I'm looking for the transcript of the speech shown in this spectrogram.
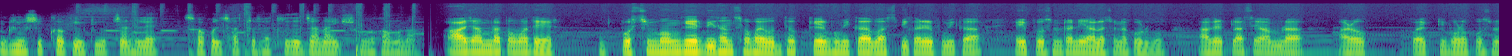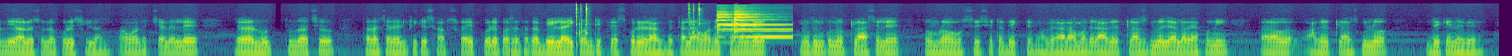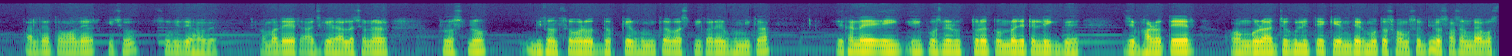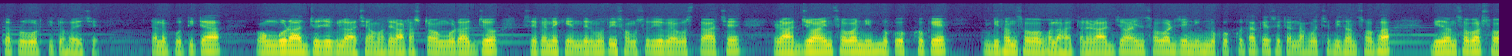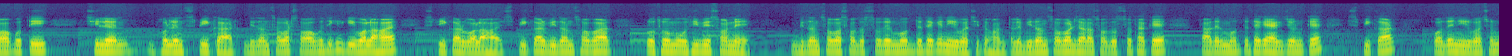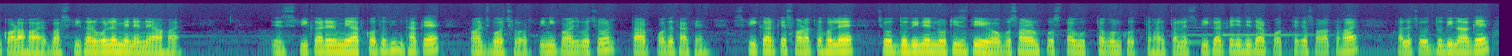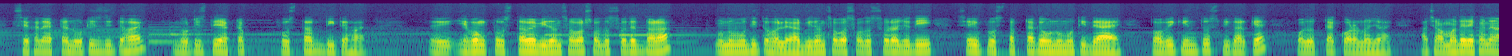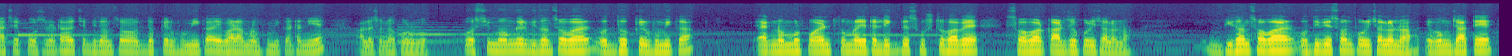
গৃহশিক্ষক YouTube চ্যানেলে সকল ছাত্রছাত্রীদের জানাই শুভকামনা। আজ আমরা তোমাদের পশ্চিমবঙ্গের বিধানসভায় অধ্যক্ষের ভূমিকা বা স্পিকারের ভূমিকা এই প্রশ্নটা নিয়ে আলোচনা করব। আগের ক্লাসে আমরা আরও কয়েকটি বড় প্রশ্ন নিয়ে আলোচনা করেছিলাম। আমাদের চ্যানেলে যারা নতুন আছো, তারা চ্যানেলটিকে সাবস্ক্রাইব করে পাশে থাকা বেল আইকনটি প্রেস করে রাখবে। তাহলে আমাদের চ্যানেলে নতুন কোনো ক্লাস এলে তোমরা অবশ্যই সেটা দেখতে পাবে। আর আমাদের আগের ক্লাসগুলো যারা দেখোনি, তারাও আগের ক্লাসগুলো দেখে নেবে, তাহলে তোমাদের কিছু সুবিধে হবে। আমাদের আজকের আলোচনার প্রশ্ন, বিধানসভার অধ্যক্ষের ভূমিকা বা স্পিকারের ভূমিকা। এখানে এই এই প্রশ্নের উত্তরে তোমরা যেটা লিখবে যে ভারতের অঙ্গরাজ্যগুলিতে কেন্দ্রের মতো সংসদীয় শাসন ব্যবস্থা প্রবর্তিত হয়েছে। তাহলে প্রতিটা অঙ্গরাজ্য যেগুলো আছে, আমাদের আঠাশটা অঙ্গরাজ্য, সেখানে কেন্দ্রের মতোই সংসদীয় ব্যবস্থা আছে। রাজ্য আইনসভার নিম্নকক্ষকে বিধানসভা বলা হয়। তাহলে রাজ্য আইনসভার যে নিম্নকক্ষ থাকে, সেটার নাম হচ্ছে বিধানসভা। বিধানসভার সভাপতি ছিলেন হলেন স্পিকার। বিধানসভার সভাপতিকে কি বলা হয়? স্পিকার বলা হয়। স্পিকার বিধানসভার প্রথম অধিবেশনে বিধানসভা সদস্যদের মধ্যে থেকে নির্বাচিত হন। তাহলে বিধানসভার যারা সদস্য থাকে, তাদের মধ্যে থেকে একজনকে স্পিকার পদে নির্বাচন করা হয় বা স্পিকার বলে মেনে নেওয়া হয়। স্পিকারের মেয়াদ কতদিন থাকে? পাঁচ বছর। তিনি পাঁচ বছর তার পদে থাকেন। স্পিকারকে সরাতে হলে চোদ্দ দিনের নোটিশ দিয়ে অপসারণ প্রস্তাব উত্থাপন করতে হয়। তাহলে স্পিকারকে যদি তার পদ থেকে সরাতে হয়, তাহলে চোদ্দ দিন আগে সেখানে একটা নোটিশ দিতে হয়, নোটিশ দিয়ে একটা প্রস্তাব দিতে হয়। এবং প্রস্তাবে বিধানসভার সদস্যদের দ্বারা অনুমোদিত হলে, আর বিধানসভার সদস্যরা যদি সেই প্রস্তাবটাকে অনুমতি দেয় তবে কিন্তু স্পিকারকে পদত্যাগ করানো যায়। আচ্ছা আমাদের এখানে আছে প্রশ্নটা হচ্ছে বিধানসভা অধ্যক্ষের ভূমিকা। এবার আমরা ভূমিকাটা নিয়ে আলোচনা করব। পশ্চিমবঙ্গের বিধানসভার অধ্যক্ষের ভূমিকা এক নম্বর পয়েন্ট তোমরা যেটা লিখবে সুষ্ঠুভাবে সভার কার্য পরিচালনা। বিধানসভার অধিবেশন পরিচালনা এবং যাতে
